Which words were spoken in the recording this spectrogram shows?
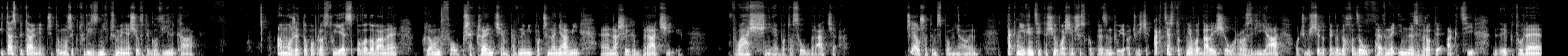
I teraz pytanie, czy to może któryś z nich przemienia się w tego wilka, a może to po prostu jest spowodowane klątwą, przeklęciem, pewnymi poczynaniami e, naszych braci. Właśnie, bo to są bracia. Czy ja już o tym wspomniałem? Tak mniej więcej to się właśnie wszystko prezentuje. Oczywiście akcja stopniowo dalej się rozwija. Oczywiście do tego dochodzą pewne inne zwroty akcji, y, które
